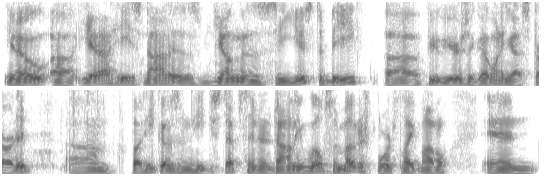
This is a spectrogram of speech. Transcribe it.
You know, uh, yeah, he's not as young as he used to be uh, a few years ago when he got started. Um, but he goes and he steps into Donnie Wilson Motorsports late model and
